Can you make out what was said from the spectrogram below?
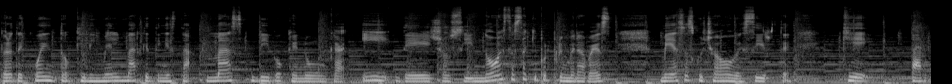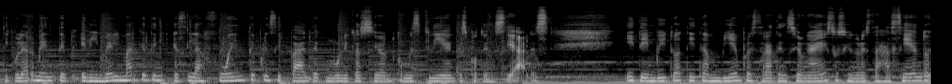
Pero te cuento que el email marketing está más vivo que nunca y de hecho si no estás aquí por primera vez, me has escuchado decirte que particularmente el email marketing es la fuente principal de comunicación con mis clientes potenciales. Y te invito a ti también a prestar atención a eso si no lo estás haciendo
